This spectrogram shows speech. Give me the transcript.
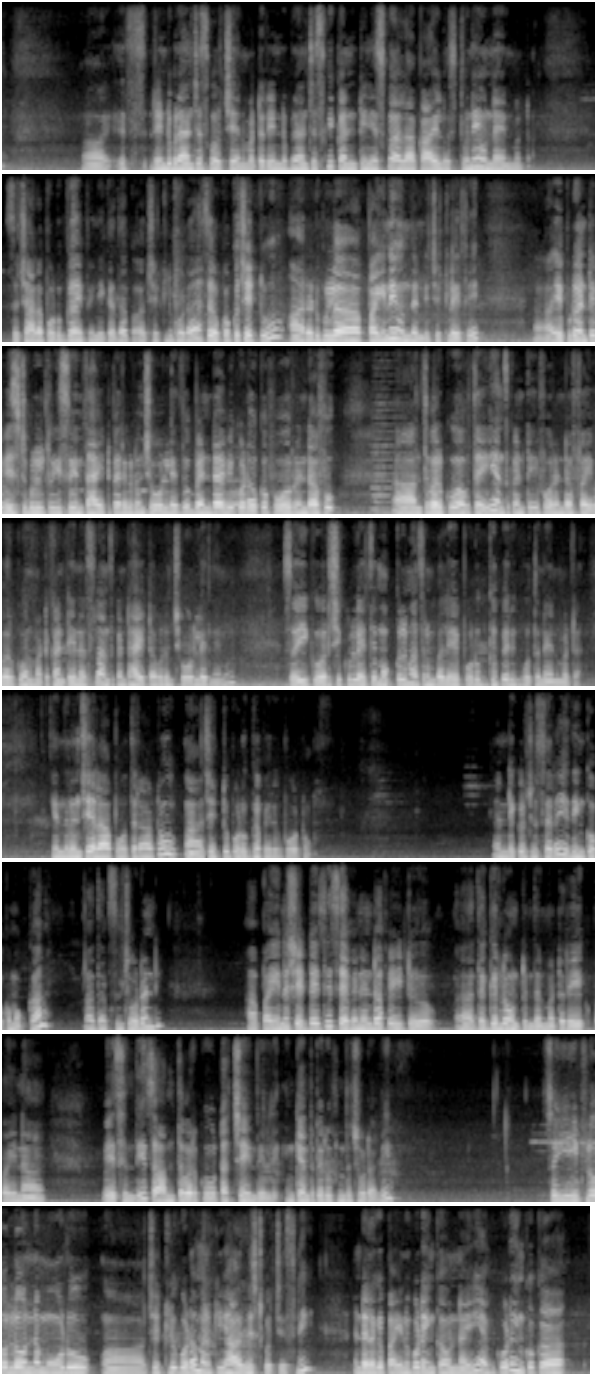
రెండు బ్రాంచెస్గా వచ్చాయన్నమాట. రెండు బ్రాంచెస్కి కంటిన్యూస్గా అలా కాయలు వస్తూనే ఉన్నాయన్నమాట. సో చాలా పొడుగ్గా అయిపోయినాయి కదా చెట్లు కూడా. సో ఒక్కొక్క చెట్టు ఆరు అడుగుల పైనే ఉందండి చెట్లు అయితే. ఎప్పుడు అంటే వెజిటబుల్ ట్రీస్ ఇంత హైట్ పెరగడం చూడలేదు. బెండ అవి కూడా ఒక ఫోర్ అండ్ హాఫ్ అంతవరకు అవుతాయి. ఎందుకంటే ఫోర్ అండ్ హాఫ్ ఫైవ్ వరకు అనమాట కంటైనర్స్లో అందుకంటే హైట్ అవ్వడం చూడలేదు నేను. సో ఈ గోరుచిక్కుళ్ళు అయితే మొక్కలు మాత్రం భలే పొడుగ్గా పెరిగిపోతున్నాయి అనమాట కింద నుంచి ఎలా పూత రావటం చెట్టు పొడుగ్గా పెరిగిపోవటం. అండ్ ఇక్కడ చూసారా ఇది ఇంకొక మొక్క. అది అసలు చూడండి. ఆ పైన షెడ్ అయితే సెవెన్ అండ్ హాఫ్ ఎయిట్ దగ్గరలో ఉంటుందన్నమాట. రేకు పైన వేసింది. సో అంతవరకు టచ్ అయింది. వెళ్ళి ఇంకెంత పెరుగుతుందో చూడాలి. సో ఈ ఫ్లోర్లో ఉన్న మూడు చెట్లు కూడా మనకి హార్వెస్ట్కి వచ్చేసినాయి అండ్ అలాగే పైన కూడా ఇంకా ఉన్నాయి. అవి కూడా ఇంకొక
